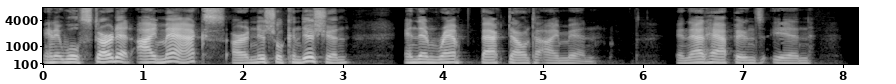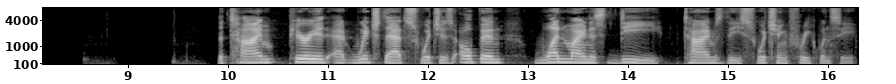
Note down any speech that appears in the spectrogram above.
And it will start at I max, our initial condition, and then ramp back down to I min. And that happens in the time period at which that switch is open, 1 minus d times the switching frequency.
